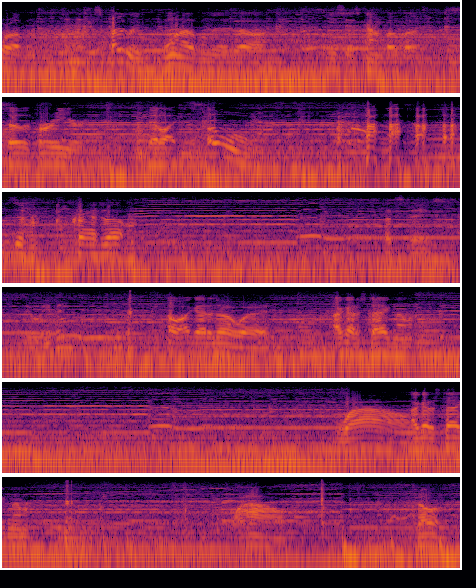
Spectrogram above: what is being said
four of them. Supposedly one of them is, uh, he says kind of bobo. The other three are, they're like, oh, just crash up. That stinks. Is he leaving? Oh, I got it. No way. I got a stag number. Wow. I got a tag number. Wow. Tell him.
